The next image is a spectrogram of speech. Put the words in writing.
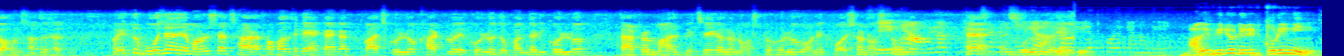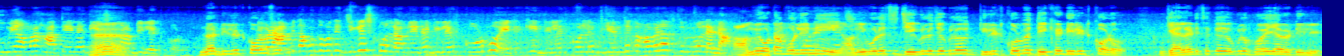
তখন সাথে সাথে। মানে একটু বোঝা যায় মানুষরা সারা সকাল থেকে একা একা কাজ করল খাটলো এ করল দোকানদারি করল তারপর মাল বেঁচে গেল নষ্ট হলো অনেক পয়সা নষ্ট হলো। হ্যাঁ? আমি ভিডিও ডিলিট করিনি। তুমি আমার হাতে এনে দিয়েছ হ্যাঁ। না ডিলিট করো। না ডিলিট করো আমি তখন তোমাকে জিজ্ঞেস করলাম যে এটা ডিলিট করব এটা কি ডিলিট করলে ভিএন থেকে হবে না? তুমি বলে না। আমি ওটা বলিনি। আমি বলেছি যেগুলো যেগুলো ডিলিট করবে দেখে ডিলিট করো। গ্যালারি থেকে ওগুলো হয়ে যাবে ডিলিট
